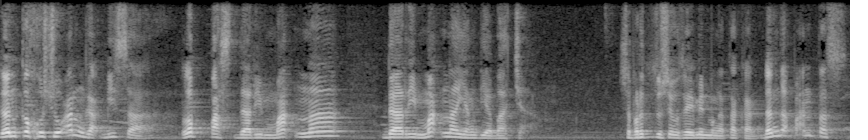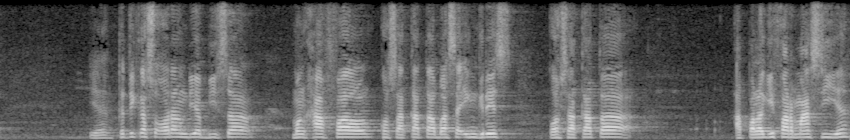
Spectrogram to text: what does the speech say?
Dan kekhusyuan nggak bisa lepas dari makna dari makna yang dia baca. Seperti itu Syekh Utsaimin mengatakan dan nggak pantas. Ya, ketika seorang dia bisa menghafal kosakata bahasa Inggris, kosakata apalagi farmasi ya,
